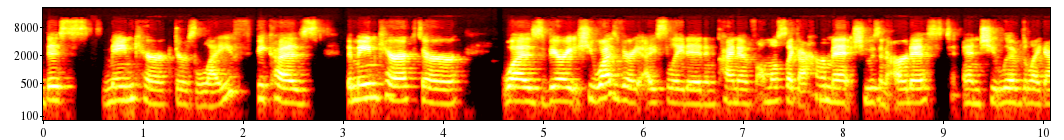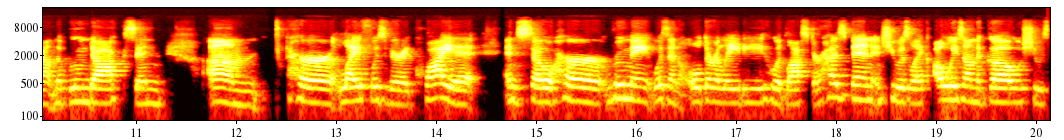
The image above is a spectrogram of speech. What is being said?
this main character's life because the main character was very she was very isolated and kind of almost like a hermit. She was an artist and she lived like out in the boondocks and um, her life was very quiet. And so her roommate was an older lady who had lost her husband and she was like always on the go. She was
